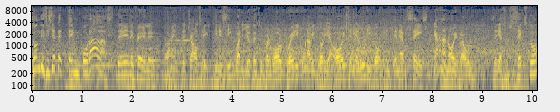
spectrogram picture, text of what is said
son 17 temporadas de NFL. Solamente Charles Hale tiene cinco anillos de Super Bowl. Brady con una victoria hoy sería el único en tener seis. Si ganan hoy, Raúl, sería su sexto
